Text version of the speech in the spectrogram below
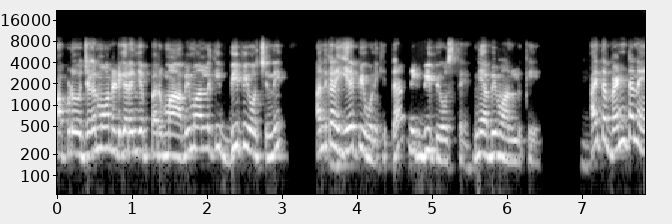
అప్పుడు జగన్మోహన్ రెడ్డి గారు ఏం జెప్పారు? మా అభిమానులకి బీపీ వచ్చింది. అందుకని హ్మ్. ఏపీ వణికిద్దా? నీకు బీపీ వస్తే నీ అభిమానులకి? హ్మ్. అయితే వెంటనే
